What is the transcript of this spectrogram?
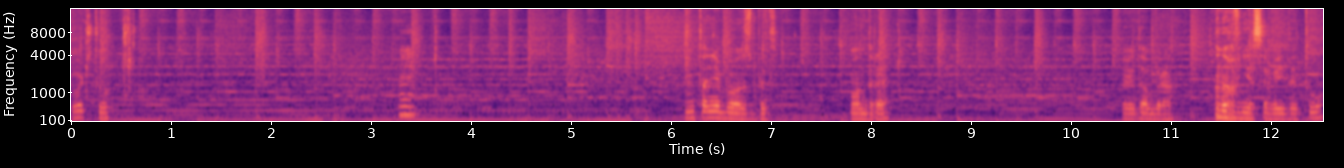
Chodź tu. Hmm. No to nie było zbyt mądre. Oj, dobra. Ponownie sobie wejdę tu.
